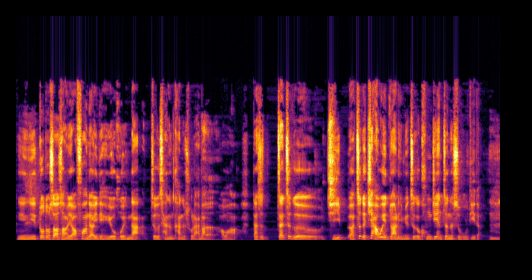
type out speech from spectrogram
你你多多少少要放掉一点优惠，那这个才能看得出来吧，好不好？但是在这个级啊这个价位段里面，这个空间真的是无敌的，嗯，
